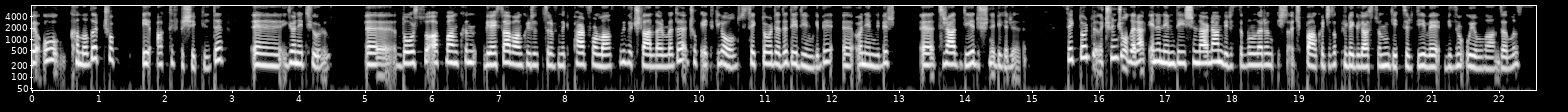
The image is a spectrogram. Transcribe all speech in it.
ve o kanalı çok e, aktif bir şekilde e, yönetiyoruz. E, doğrusu Akbank'ın bireysel bankacılık tarafındaki performansını güçlendirmede çok etkili oldu. Sektörde de dediğim gibi e, önemli bir e, trend diye düşünebiliriz. Sektörde üçüncü olarak en önemli değişimlerden birisi bunların işte açık bankacılık regülasyonun getirdiği ve bizim uyumlandığımız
